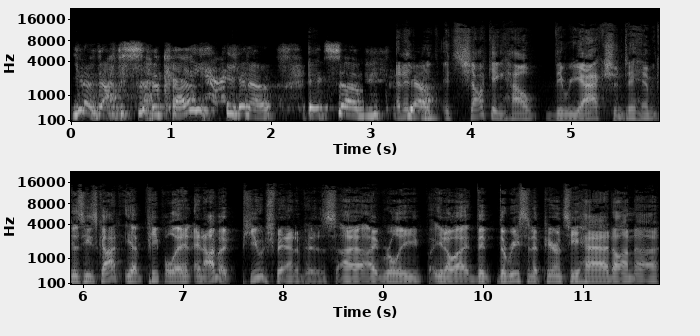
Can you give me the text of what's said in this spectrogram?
you know, that's okay. you know, it's, um, and it, yeah. it's shocking how the reaction to him, because he's got yeah, people, and, and I'm a huge fan of his. I, I really, you know, the, the recent appearance he had on, uh,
